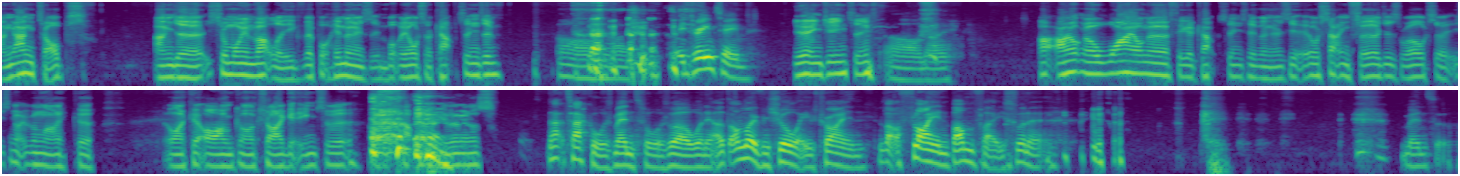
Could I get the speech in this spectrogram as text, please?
and and Tobbs, and uh, someone in that league they put him in, as him, but they also captained him. Oh no. a dream team. Yeah, in Dream Team. Oh no. I, I don't know why on earth he captained Jimenez. It, it was sat in third as well, so it's not even like a, like a, oh, I'm gonna try and get into it. That tackle was mental as well, wasn't it? I'm not even sure what he was trying. Was Like a flying bum face, wasn't it? mental.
